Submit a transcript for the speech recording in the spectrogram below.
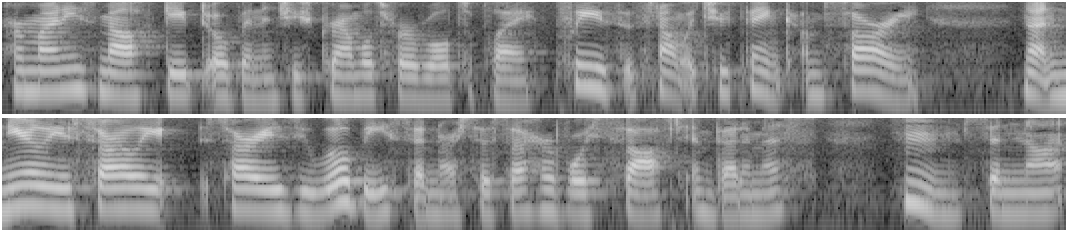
Hermione's mouth gaped open and she scrambled for a role to play. Please, it's not what you think. I'm sorry. Not nearly as sorry, sorry as you will be, said Narcissa, her voice soft and venomous. Hmm, said Nott.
